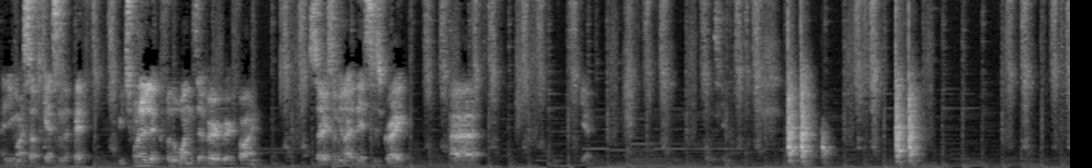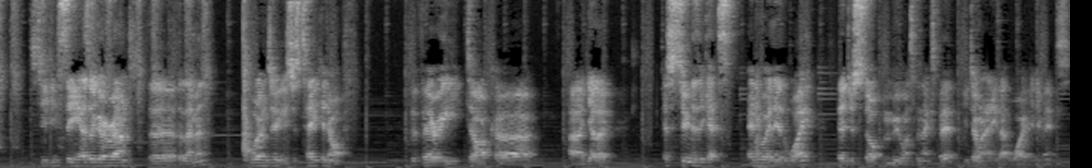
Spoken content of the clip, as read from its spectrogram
and you might start to get some of the pith. You just want to look for the ones that are very, very fine. So something like this is great. Uh, yeah. So you can see as I go around the, the lemon, what I'm doing is just taking off the very darker uh, yellow. As soon as it gets anywhere near the white, then just stop and move on to the next bit. You don't want any of that white in your mix.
